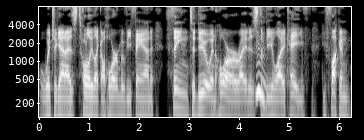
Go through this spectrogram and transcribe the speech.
Which again is totally like a horror movie fan thing to do in horror, right? Is to Mhm. be like, hey, you, you fucking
